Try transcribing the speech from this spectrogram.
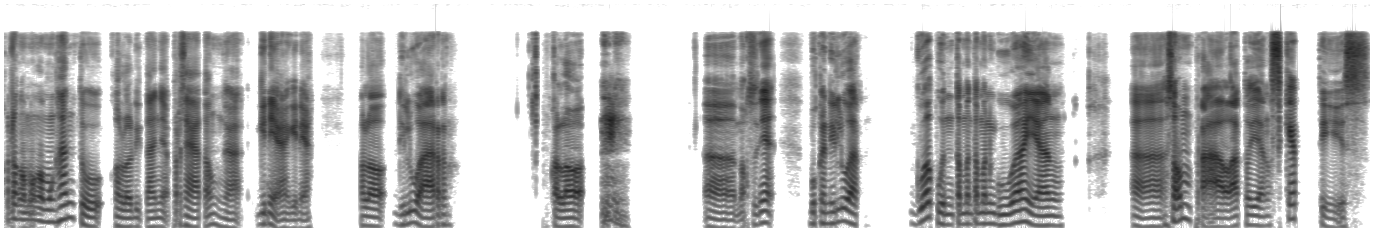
kalau ngomong-ngomong hantu kalau ditanya percaya atau enggak gini ya gini ya. Kalau di luar kalau eh, maksudnya bukan di luar gua pun teman-teman gua yang Eee, sompral atau yang skeptis,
